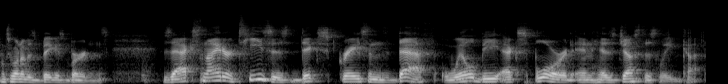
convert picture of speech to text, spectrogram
It's one of his biggest burdens. Zack Snyder teases Dick Grayson's death will be explored in his Justice League cut.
